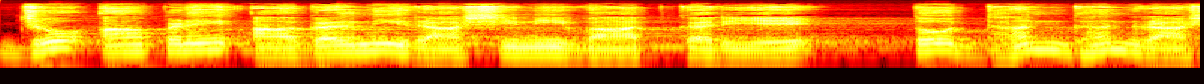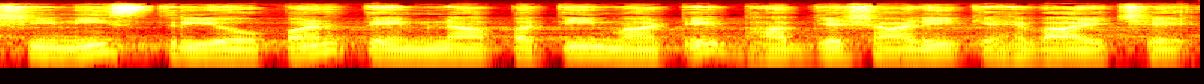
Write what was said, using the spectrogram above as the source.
જો આપણે આગળની રાશિની વાત કરીએ, તો ધન ધન રાશિની સ્ત્રીઓ પણ તેમના પતિ માટે ભાગ્યશાળી કહેવાય છે.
